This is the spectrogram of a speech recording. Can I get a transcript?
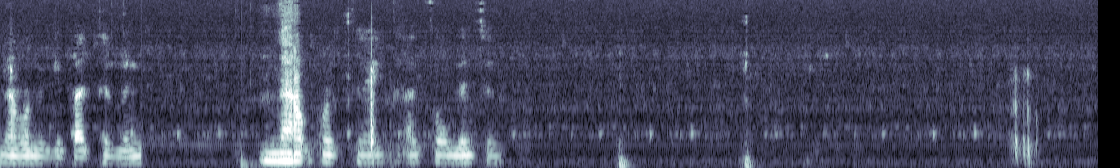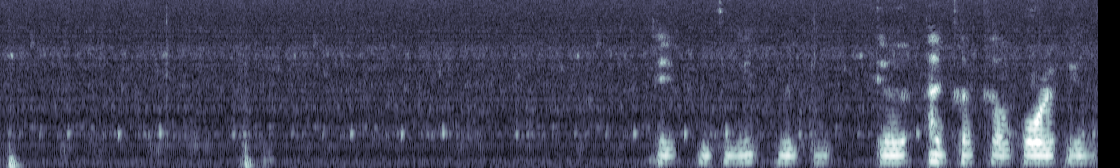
Now get back to the Now for today's actual mention. Okay, continue with the Adcoco for in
